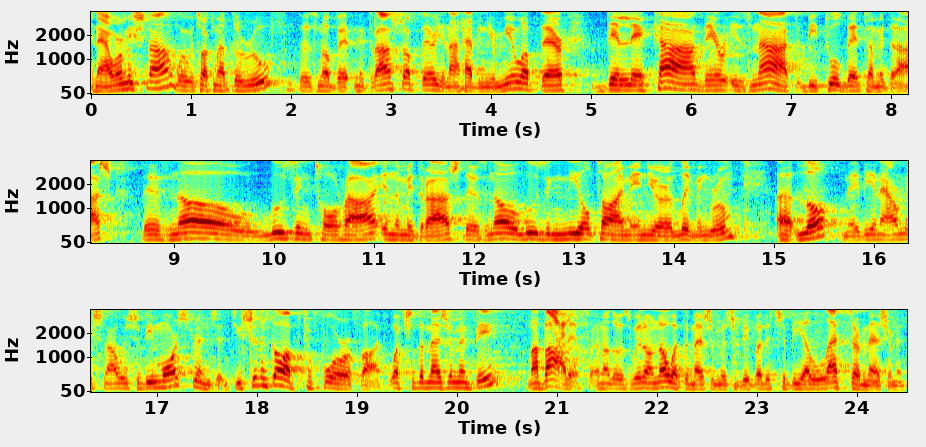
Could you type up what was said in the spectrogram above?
in our Mishnah, where we're talking about the roof, there's no bet midrash up there. You're not having your meal up there. Deleka, there is not bitul bet midrash. There's no losing Torah in the midrash. There's no losing meal time in your living room. Uh, lo, maybe in our Mishnah we should be more stringent. You shouldn't go up to four or five. What should the measurement be? Mabarif. In other words, we don't know what the measurement should be, but it should be a lesser measurement.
